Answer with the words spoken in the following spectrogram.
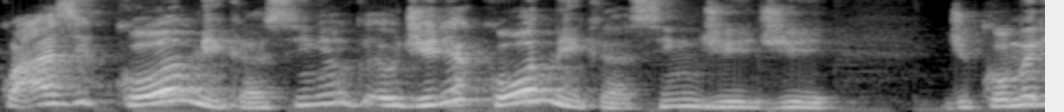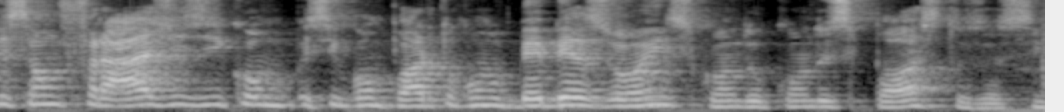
quase cômica, assim, eu, eu diria cômica, assim, de, de, de como eles são frágeis e com- se comportam como bebezões quando, quando expostos, assim.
